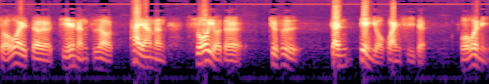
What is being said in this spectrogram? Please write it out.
所谓的节能之后，太阳能所有的就是跟电有关系的，我问你，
